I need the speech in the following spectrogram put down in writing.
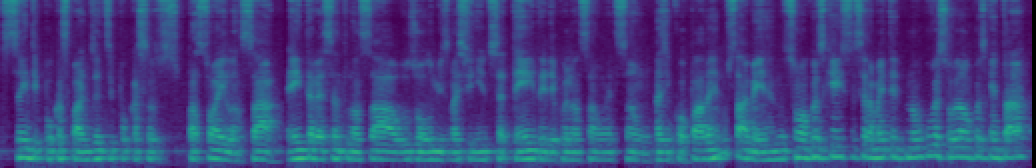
cento e poucas páginas, duzentas e poucas para só aí lançar. É interessante lançar os volumes mais fininhos, 70, e depois lançar uma edição mais encopada. A gente não sabe ainda. Isso é uma coisa que, sinceramente, a gente não conversou, é uma coisa que a gente tá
